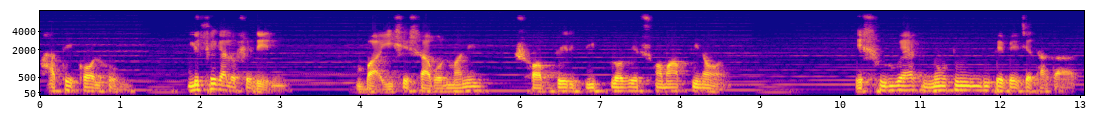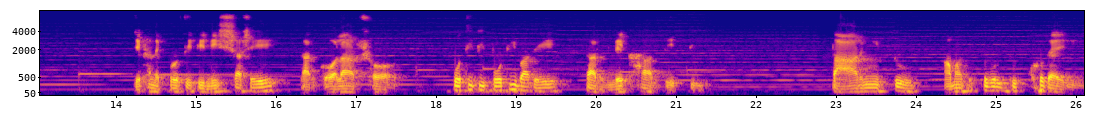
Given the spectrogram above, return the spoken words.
হাতে কলহম, লিখে গেল সেদিন বাইশে শ্রাবণ মানে শব্দের বিপ্লবের সমাপ্তি নয়। এ শুরু এক নতুন রূপে বেঁচে থাকার যেখানে প্রতিটি নিঃশ্বাসে তার গলার স্বর, প্রতিটি প্রতিবাদে তার লেখার দীপ্তি তার মৃত্যু আমাদের কেবল দুঃখ দেয়নি,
